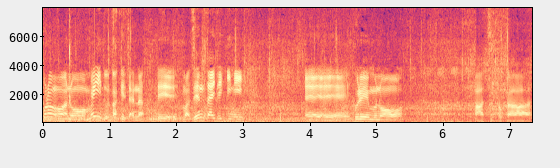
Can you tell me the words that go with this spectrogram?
これはあのメイドだけじゃなくて、まあ、全体的にえー、フレームのパーツとか、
